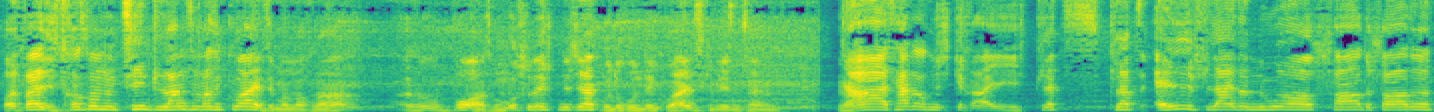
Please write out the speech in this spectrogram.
boah, ich weiß nicht. Trotzdem eine Zehntel langsam als in Q1 immer noch, ne? Also, boah, es muss schon echt eine sehr gute Runde in Q1 gewesen sein. Ja, es hat auch nicht gereicht. Platz, Platz 11 leider nur. Schade, schade.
